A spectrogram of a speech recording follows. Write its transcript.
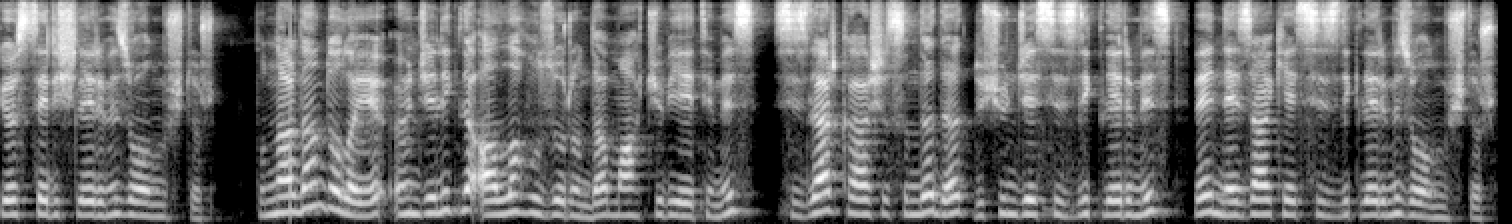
gösterişlerimiz olmuştur. Bunlardan dolayı öncelikle Allah huzurunda mahcubiyetimiz, sizler karşısında da düşüncesizliklerimiz ve nezaketsizliklerimiz olmuştur.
